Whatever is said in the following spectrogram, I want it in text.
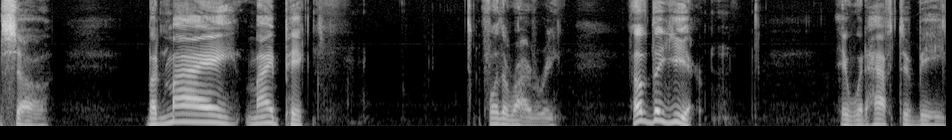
So, but my my pick for the rivalry of the year, it would have to be.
